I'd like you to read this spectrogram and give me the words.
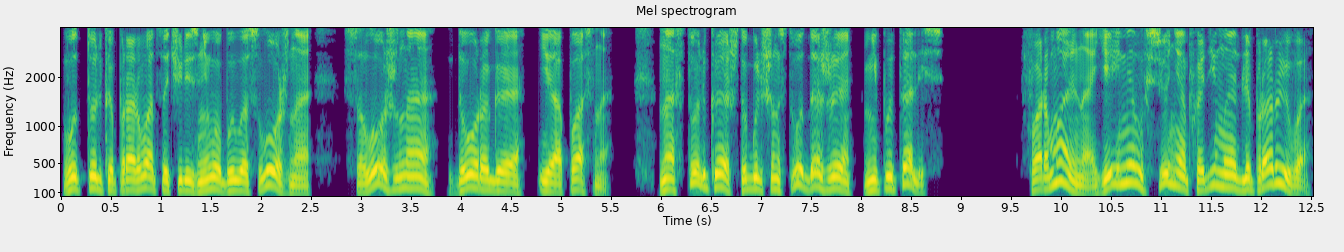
Вот только прорваться через него было сложно. Сложно, дорого и опасно. Настолько, что большинство даже не пытались. Формально я имел все необходимое для прорыва.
